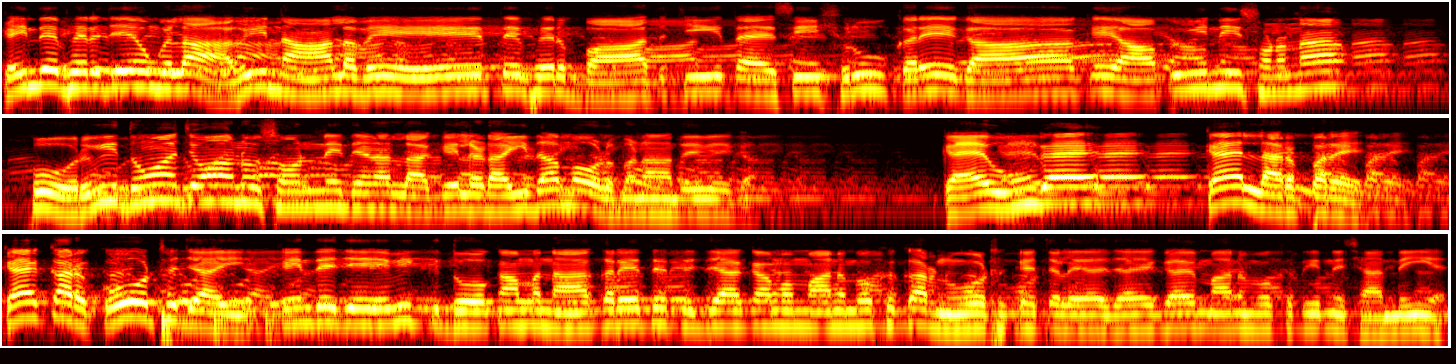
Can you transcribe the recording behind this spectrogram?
ਕਹਿੰਦੇ ਫਿਰ ਜੇ ਉਂਗਲਾ ਵੀ ਨਾ ਲਵੇ ਤੇ ਫਿਰ ਬਾਤਚੀਤ ਐਸੀ ਸ਼ੁਰੂ ਕਰੇਗਾ ਕਿ ਆਪ ਵੀ ਨਹੀਂ ਸੁਣਨਾ ਹੋਰ ਵੀ ਦੋਵਾਂ ਚੋਹਾਂ ਨੂੰ ਸੁਣ ਨਹੀਂ ਦੇਣਾ ਲਾਗੇ ਲੜਾਈ ਦਾ ਮਾਹੌਲ ਬਣਾ ਦੇਵੇਗਾ। ਕਹਿ ਊਂਗੈ, ਕਹਿ ਲਰ ਪਰੇ, ਕਹਿ ਘਰ ਕੋ ਉੱਠ ਜਾਈ। ਕਹਿੰਦੇ ਜੇ ਇਹ ਵੀ ਦੋ ਕੰਮ ਨਾ ਕਰੇ ਤੇ ਤੀਜਾ ਕੰਮ ਮਨਮੁਖ ਘਰ ਨੂੰ ਉੱਠ ਕੇ ਚਲਿਆ ਜਾਏਗਾ, ਇਹ ਮਨਮੁਖ ਦੀ ਨਿਸ਼ਾਨੀ ਹੈ।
